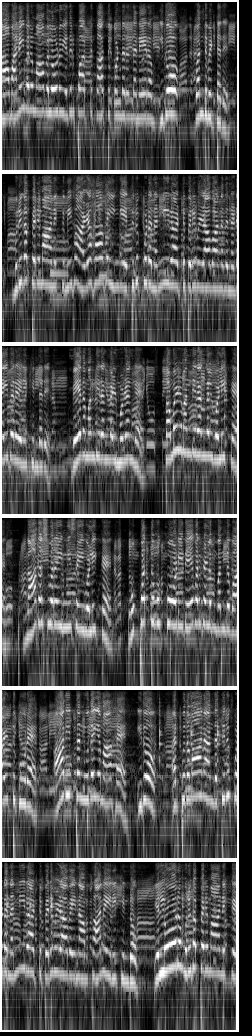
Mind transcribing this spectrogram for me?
நாம் அனைவரும் ஆவலோடு எதிர்பார்த்து காத்து கொண்டிருந்த நேரம் இதோ வந்துவிட்டது. முருகப்பெருமானுக்கு மிக அழகாக இங்கே திருக்குட நன்னீராட்டு பெருவிழாவானது நடைபெற இருக்கின்றது. வேத மந்திரங்கள் முழங்க தமிழ் மந்திரங்கள் ஒலிக்க நாதஸ்வர இன்னிசை ஒலிக்க முப்பத்து முக்கோடி தேவர்களும் வந்து வாழ்த்து கூற ஆதித்தன் உதயமாக. இதோ அற்புதமான அந்த திருக்குட நன்னீராட்டு பெருவிழாவை நாம் காண இருக்கின்றோம். எல்லோரும் முருகப்பெருமானுக்கு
